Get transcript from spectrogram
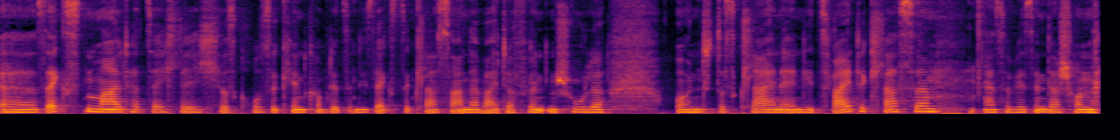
äh, sechsten Mal tatsächlich. Das große Kind kommt jetzt in die sechste Klasse an der weiterführenden Schule und das kleine in die zweite Klasse. Also wir sind da schon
